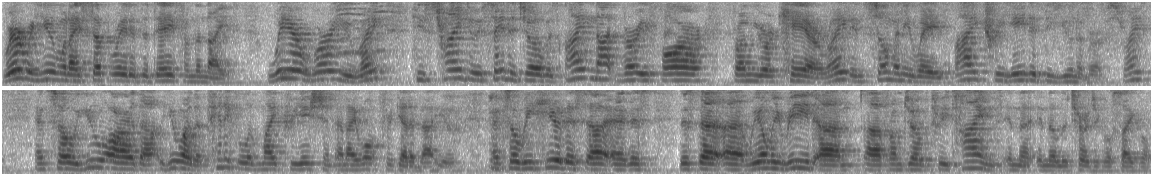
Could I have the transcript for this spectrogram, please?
Where were you when I separated the day from the night? Where were you, right? He's trying to say to Job is, I'm not very far from your care, right? In so many ways. I created the universe, right? And so you are the, you are the pinnacle of my creation, and I won't forget about you. And so we hear this, uh, uh, this, this uh, uh, we only read um, uh, from Job three times in the, in the liturgical cycle.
